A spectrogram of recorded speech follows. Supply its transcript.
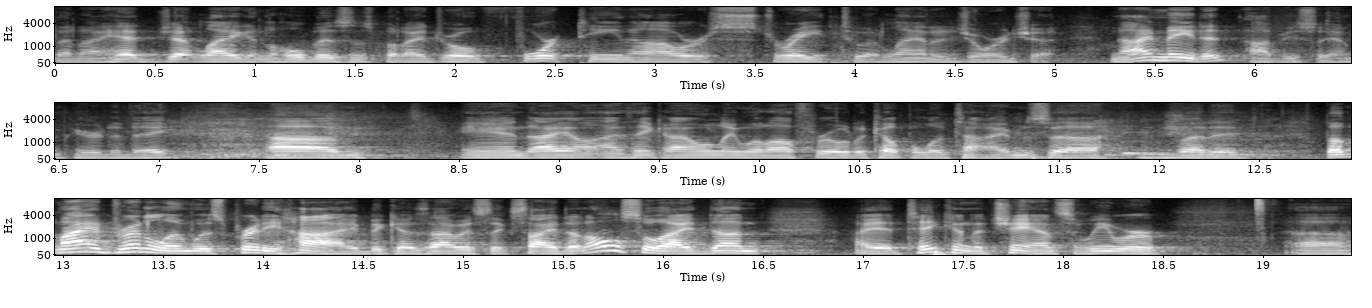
but I had jet lag in the whole business, but I drove 14 hours straight to Atlanta, Georgia. Now, I made it. Obviously, I'm here today. Um, and I, I think I only went off road a couple of times, uh, but it, but my adrenaline was pretty high because I was excited. Also, I'd done I had taken a chance. We were, uh,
